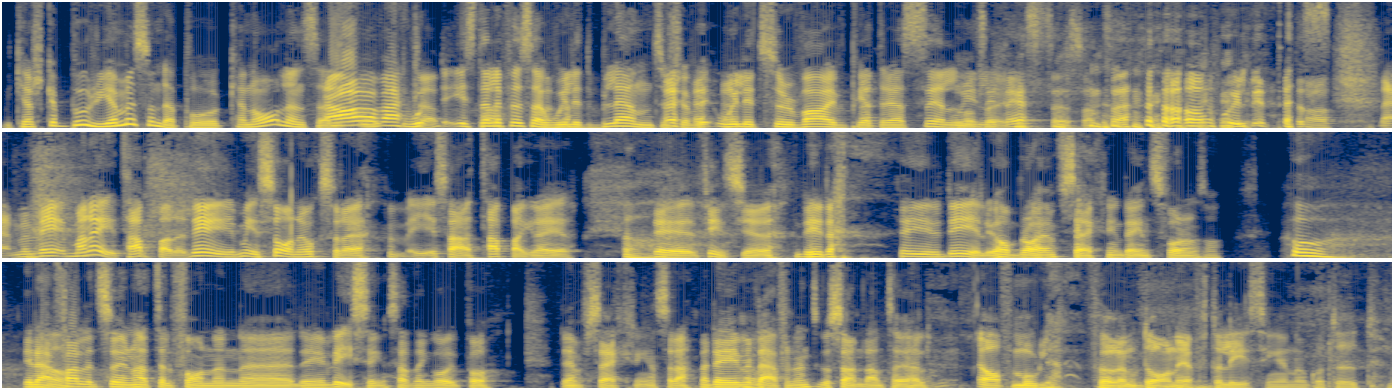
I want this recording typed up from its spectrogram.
Vi kanske ska börja med sån där på kanalen sen. Ja, verkligen. Istället för så här Will it blend så kör vi Will it survive Peter Esse eller Willigt sånt. Esse så att säga. Ja, Will it Ja. Esse. Nej, men vi, man är ju tappade. Det är, min son är också det. Så här, tappa grejer. Oh. Det finns ju. Det, är, det, är, ju- det gäller ju att ha en bra hemförsäkring. Det är inte svårare än så. Oh. I det här Ja. fallet så är den här telefonen eh, det är ju leasing så att den går ju på den försäkringen. Sådär. Men det är väl därför den inte går sönder antar jag. Ja, förmodligen. Förrän dagen efter leasingen har gått ut.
